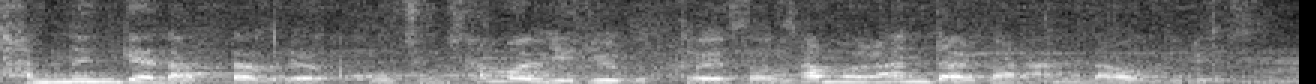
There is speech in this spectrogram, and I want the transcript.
닫는 게 낫다 그래갖고 지금 3월 1일부터 해서 3월 한 달간 안 나오기로 했어요.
